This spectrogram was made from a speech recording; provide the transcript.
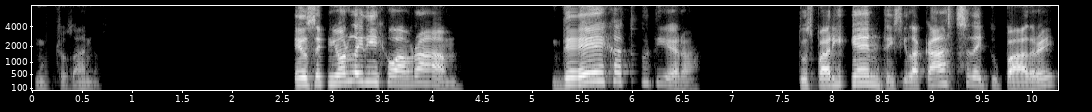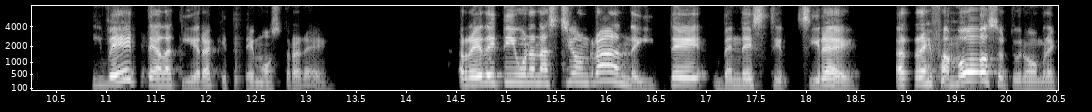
Muchos años. El Señor le dijo a Abraham, deja tu tierra, tus parientes y la casa de tu padre, y vete a la tierra que te mostraré. Haré de ti una nación grande y te bendeciré. Haré famoso tu nombre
